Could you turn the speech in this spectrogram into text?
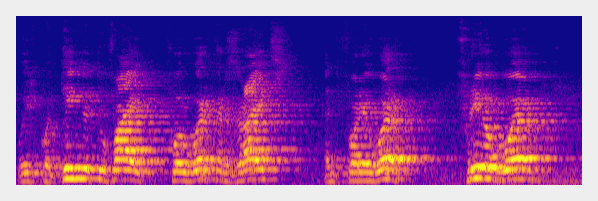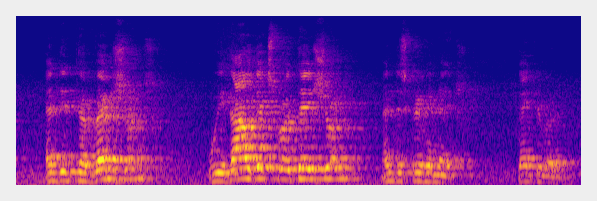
will continue to fight for workers' rights and for a world free of war and interventions without exploitation and discrimination. Thank you very much.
